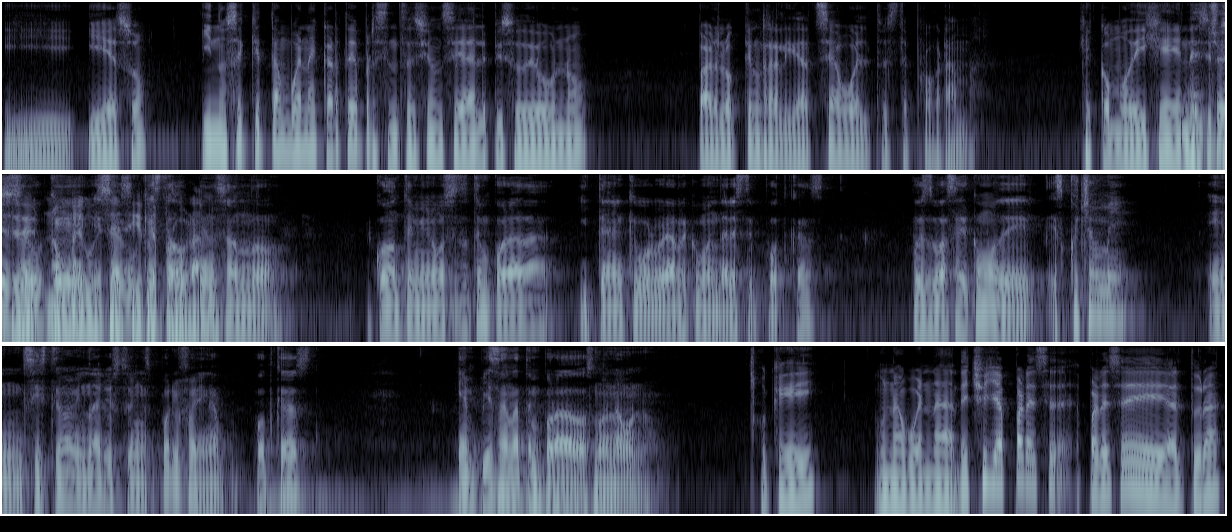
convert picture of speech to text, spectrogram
y, y eso. Y no sé qué tan buena carta de presentación sea el episodio 1 para lo que en realidad se ha vuelto este programa. Que como dije en de ese hecho, es episodio, algo no que, me es gusta algo que he decirle estado programa. pensando. Cuando terminemos esta temporada y tengan que volver a recomendar este podcast, pues va a ser como de, escúchame en Sistema Binario, estoy en Spotify, en Apple Podcast. Empieza en la temporada 2, no en la 1. Ok, una buena. De hecho, ya para, ese- para esa altura,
